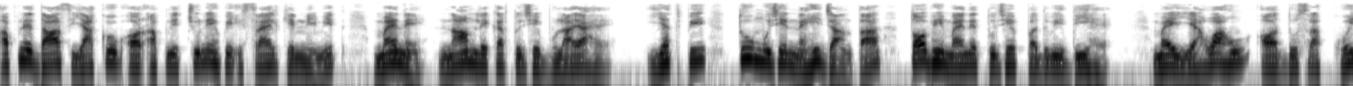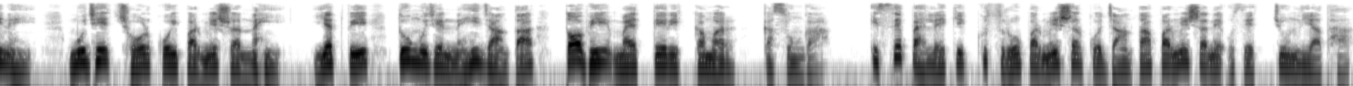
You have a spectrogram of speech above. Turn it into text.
अपने दास याकूब और अपने चुने हुए इसराइल के निमित्त मैंने नाम लेकर तुझे बुलाया है। यद्यपि तू मुझे नहीं जानता तो भी मैंने तुझे पदवी दी है। मैं यहवा हूँ और दूसरा कोई नहीं। मुझे छोड़ कोई परमेश्वर नहीं। यद्यपि तू मुझे नहीं जानता तो भी मैं तेरी कमर कसूँगा। इससे पहले कि कुसरू परमेश्वर को जानता, परमेश्वर ने उसे चुन लिया था।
